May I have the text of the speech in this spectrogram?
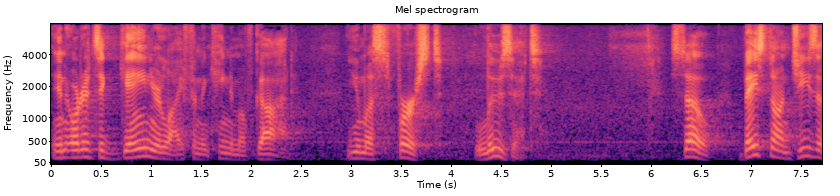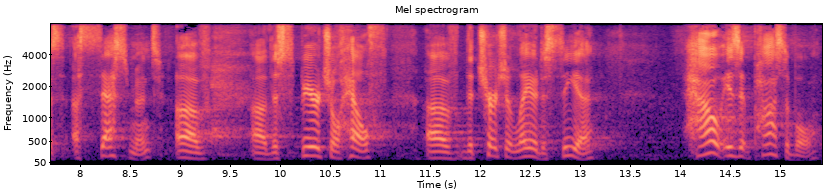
In order to gain your life in the kingdom of God, you must first lose it. So, based on Jesus' assessment of uh, the spiritual health of the church at Laodicea, how is it possible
